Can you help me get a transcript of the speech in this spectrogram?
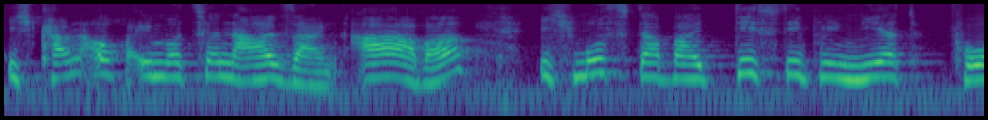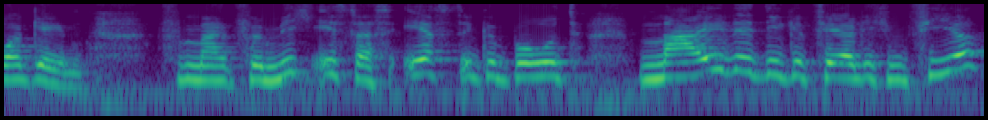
ich kann auch emotional sein, aber ich muss dabei diszipliniert vorgehen. Für mich ist das erste Gebot, meide die gefährlichen vier.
